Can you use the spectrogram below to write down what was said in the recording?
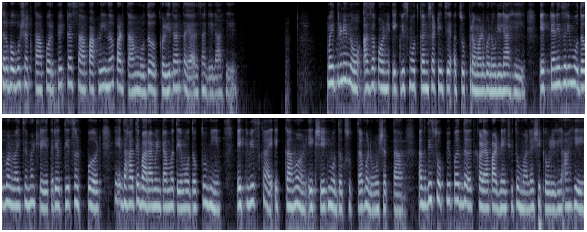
तर बघू शकता परफेक्ट असा पाकळी न पाडता मोदक कळीदार तयार झालेला आहे. मैत्रिणींनो आज आपण एकवीस मोदकांसाठीचे अचूक प्रमाण बनवलेले आहे. एकट्याने जरी मोदक बनवायचे म्हटले तरी अगदी झटपट हे दहा ते बारा मिनिटांमध्ये मोदक तुम्ही एकवीस काय एक्कावन्न एकशे एक मोदक सुद्धा बनवू शकता. अगदी सोपी पद्धत कळ्या पाडण्याची तुम्हाला शिकवलेली आहे.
